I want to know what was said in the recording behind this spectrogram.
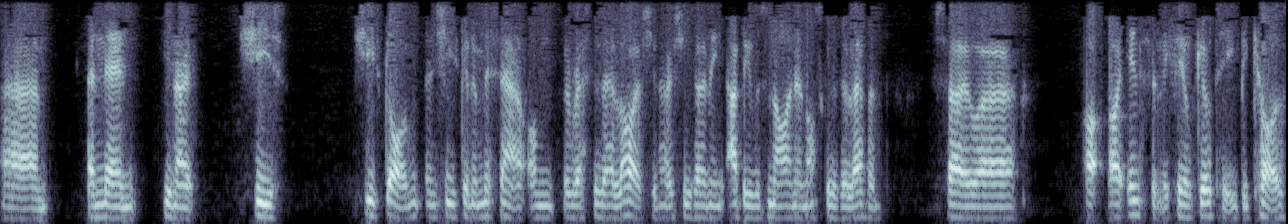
um, and then, you know, she's, she's gone and she's going to miss out on the rest of their lives. You know, she's only, Abby was nine and Oscar was 11. So, uh, I, I instantly feel guilty because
